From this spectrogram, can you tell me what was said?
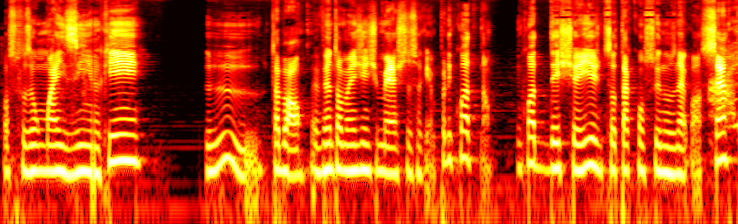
Posso fazer um maisinho aqui. Uh, tá bom. Eventualmente a gente mexe isso aqui. Por enquanto, não. Enquanto deixa aí, a gente só tá construindo os negócios, certo?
